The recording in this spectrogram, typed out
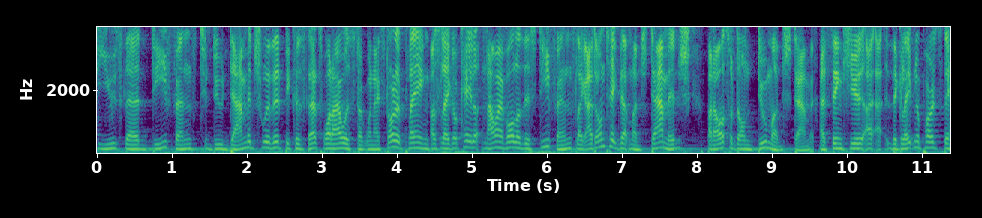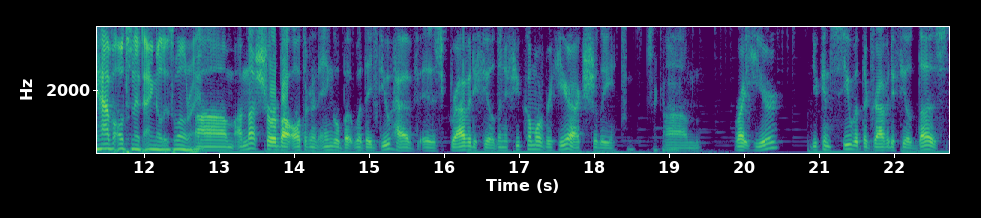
to use that defense to do damage with it? Because that's what I was stuck when I started playing. I was like, okay, look, now I have all of this defense. Like I don't take that much damage, but I also don't do much damage. I think here I, I, the Gleipnir parts they have alternate angle as well, right? Um, I'm not sure about alternate angle, but what they do have is gravity field. And if you come over here, actually, Let's check it out. um, right here, you can see what the gravity field does.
